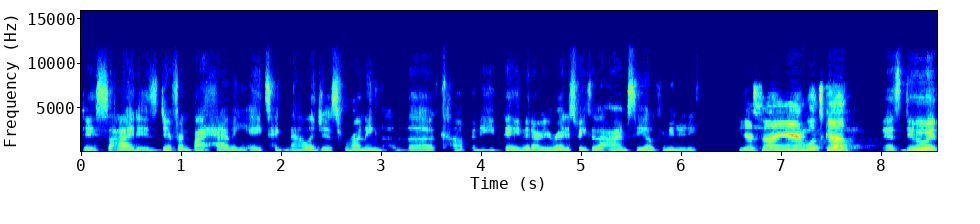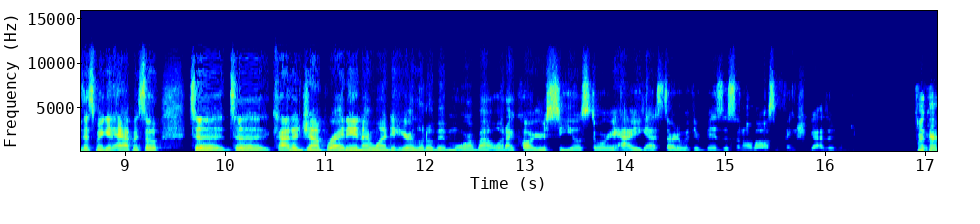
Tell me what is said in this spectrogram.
Decide is different by having a technologist running the company. David, are you ready to speak to the I Am CEO community? Yes, I am. Let's go. Let's do it. Let's make it happen. So to to kind of jump right in, I wanted to hear a little bit more about what I call your CEO story, how you got started with your business and all the awesome things you guys are doing. Okay.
